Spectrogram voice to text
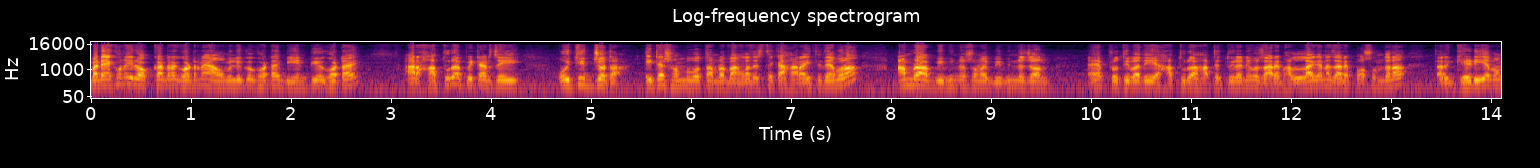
বাট এখন এই রক কাটার ঘটনায় আওয়ামী লীগও ঘটায় বিএনপিও ঘটায় আর হাতুরা পেটার যেই ঐতিহ্যটা এটা সম্ভবত আমরা বাংলাদেশ থেকে হারাইতে দেব না। আমরা বিভিন্ন সময় বিভিন্ন জন হ্যাঁ, প্রতিবাদী হাতুরা হাতে তুলে নিব যারে ভালো লাগে না যারা পছন্দ না তার ঘেড়ি এবং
